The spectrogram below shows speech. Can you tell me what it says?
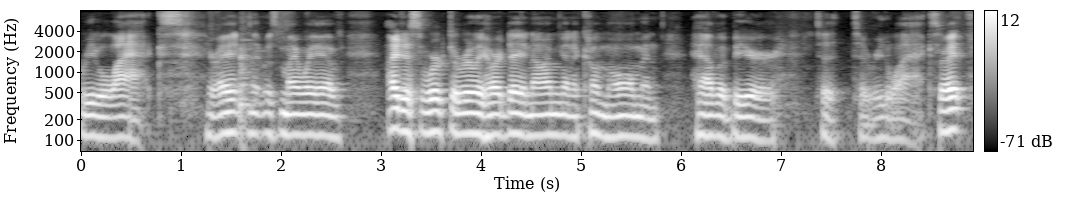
relax, right? It was my way of, I just worked a really hard day. Now I'm going to come home and have a beer to, to relax, right?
